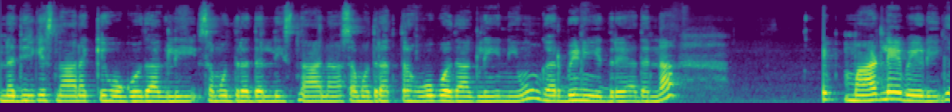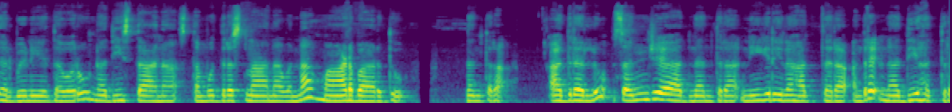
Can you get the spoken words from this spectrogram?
ನದಿಗೆ ಸ್ನಾನಕ್ಕೆ ಹೋಗೋದಾಗಲಿ, ಸಮುದ್ರದಲ್ಲಿ ಸ್ನಾನ, ಸಮುದ್ರ ಹತ್ರ ಹೋಗೋದಾಗಲಿ, ನೀವು ಗರ್ಭಿಣಿ ಇದ್ದರೆ ಅದನ್ನು ಮಾಡಲೇಬೇಡಿ. ಗರ್ಭಿಣಿ ಇದ್ದವರು ನದಿ ಸ್ನಾನ, ಸಮುದ್ರ ಸ್ನಾನವನ್ನು ಮಾಡಬಾರ್ದು. ನಂತರ ಅದರಲ್ಲೂ ಸಂಜೆ ಆದ ನಂತರ ನೀರಿನ ಹತ್ತಿರ, ಅಂದರೆ ನದಿ ಹತ್ತಿರ,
